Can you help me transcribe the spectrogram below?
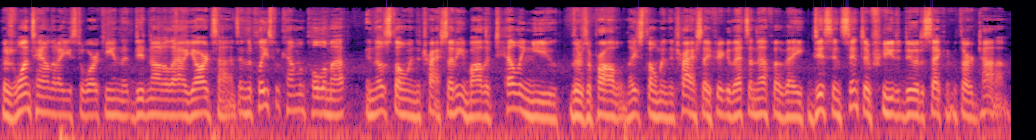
There's one town that I used to work in that did not allow yard signs, and the police would come and pull them up, and they'll throw them in the trash. They didn't bother telling you there's a problem. They just throw them in the trash. They figure that's enough of a disincentive for you to do it a second or third time.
